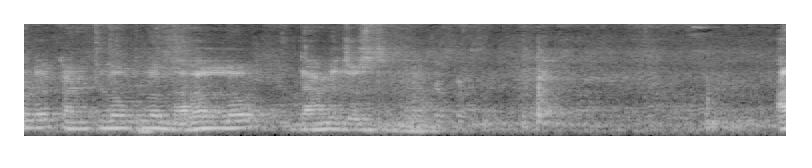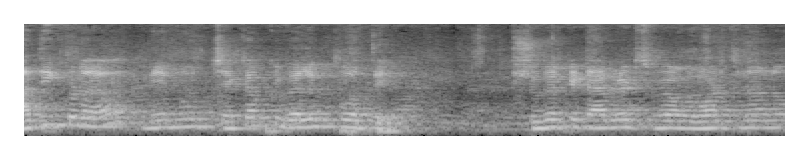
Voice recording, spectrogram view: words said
కూడా కంటి లోపల నరల్లో డ్యామేజ్ వస్తుంది. అది కూడా మేము చెకప్కి వెళ్ళకపోతే షుగర్కి ట్యాబ్లెట్స్ వాడుతున్నాను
